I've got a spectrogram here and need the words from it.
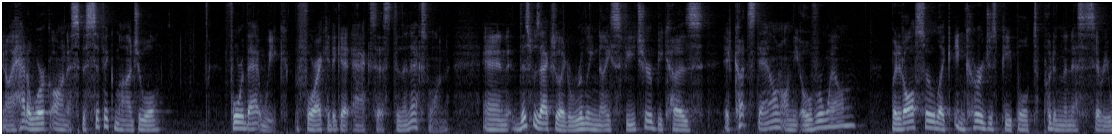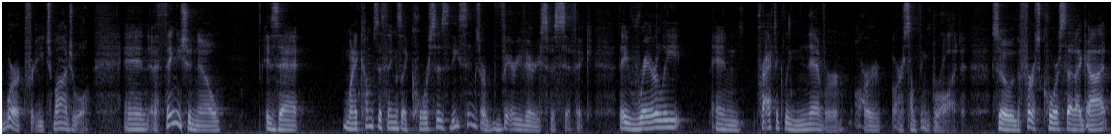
You know, I had to work on a specific module for that week before I could get access to the next one. And this was actually like a really nice feature because it cuts down on the overwhelm, but it also like encourages people to put in the necessary work for each module. And a thing you should know is that when it comes to things like courses, these things are very, very specific. They rarely and practically never are, are something broad. So the first course that I got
